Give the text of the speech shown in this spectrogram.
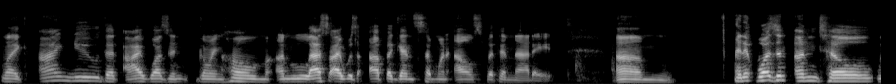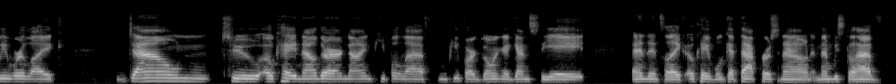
like I knew that I wasn't going home unless I was up against someone else within that eight. Um, and it wasn't until we were like down to okay, now there are nine people left and people are going against the eight. And it's like, okay, we'll get that person out. And then we still have,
